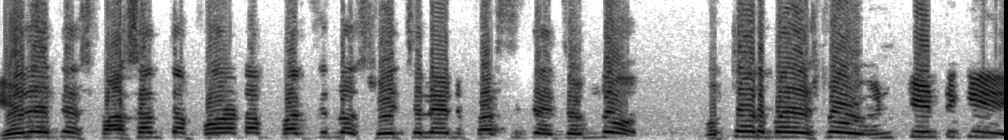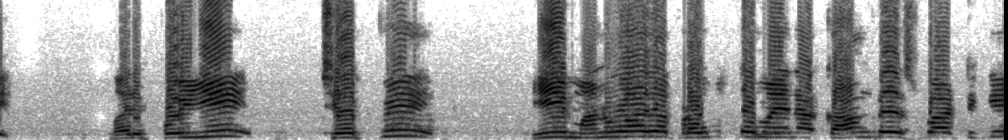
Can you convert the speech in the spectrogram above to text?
ఏదైతే స్వాతంత్ర పోరాటం పరిస్థితిలో స్వేచ్ఛ లేని పరిస్థితి అయితే ఉందో ఉత్తరప్రదేశ్లో ఇంటింటికి మరి పొయ్యి చెప్పి ఈ మనువాద ప్రభుత్వమైన కాంగ్రెస్ పార్టీకి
